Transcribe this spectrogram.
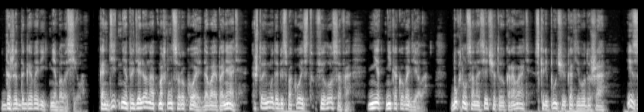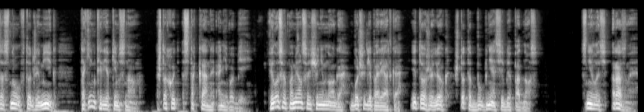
Даже договорить не было сил. Кандид неопределенно отмахнулся рукой, давая понять, что ему до беспокойств философа нет никакого дела. Бухнулся на сетчатую кровать, скрипучую, как его душа, и заснул в тот же миг таким крепким сном, что хоть стаканы о него бей. Философ помялся еще немного, больше для порядка, и тоже лег, что-то бубня себе под нос. Снилось разное.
